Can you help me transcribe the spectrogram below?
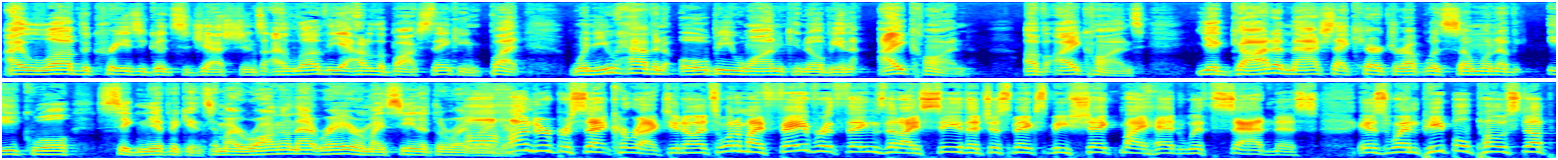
I love the crazy good suggestions. I love the out of the box thinking. But when you have an Obi Wan Kenobi, an icon of icons, you got to match that character up with someone of equal significance. Am I wrong on that, Ray, or am I seeing it the right way? A here? hundred percent correct. You know, it's one of my favorite things that I see that just makes me shake my head with sadness is when people post up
